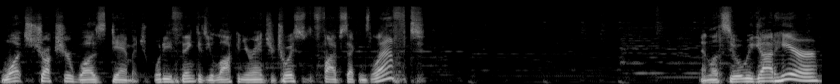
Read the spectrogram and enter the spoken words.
What structure was damaged? What do you think as you lock in your answer choices with five seconds left? And let's see what we got here.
